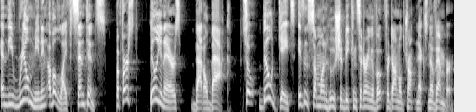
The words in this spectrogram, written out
and the real meaning of a life sentence. But first, billionaires battle back. So, Bill Gates isn't someone who should be considering a vote for Donald Trump next November.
